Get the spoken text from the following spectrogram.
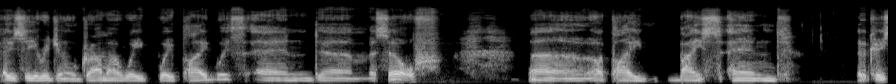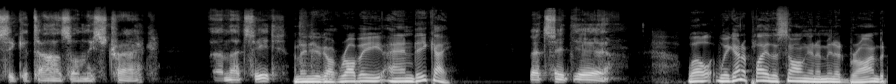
who's the original drummer we, we played with, and um, myself. Uh, I play bass and acoustic guitars on this track, and that's it. And then you've got Robbie and DK. That's it, yeah. Well, we're going to play the song in a minute, Brian, but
